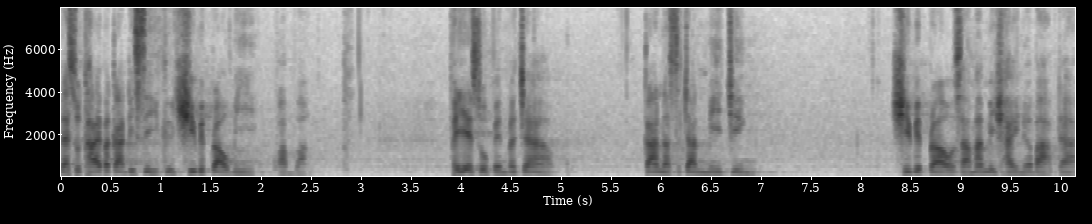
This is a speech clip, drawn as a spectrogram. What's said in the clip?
และสุดท้ายประการที่สี่คือชีวิตเรามีความหวัง พระเยซูเป็นพระเจ้า การอัศจรรย์มีจริง ชีวิตเราสามารถมีชัยเหนือบาปได้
